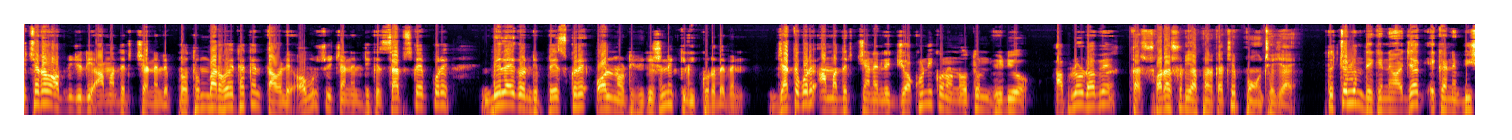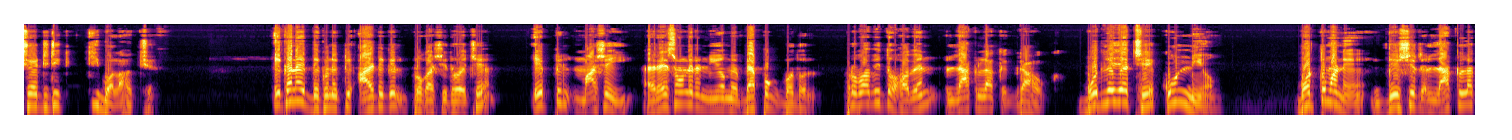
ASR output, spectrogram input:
এছাড়াও আপনি যদি আমাদের চ্যানেলে প্রথমবার হয়ে থাকেন, তাহলে অবশ্যই চ্যানেলটিকে সাবস্ক্রাইব করে বেল আইকনটি প্রেস করে অল নোটিফিকেশনে ক্লিক করে দেবেন। যাতে করে আমাদের চ্যানেলে যখনই কোনো নতুন ভিডিও আপলোড হবে, তা সরাসরি আপনার কাছে পৌঁছে যায়। তো চলুন দেখে নেওয়া যাক, এখানে বিষয়টি ঠিক কি বলা হচ্ছে। এখানে দেখুন একটি আর্টিকেল প্রকাশিত হয়েছে। এপ্রিল মাসেই রেশনের নিয়মে ব্যাপক বদল। প্রভাবিত হবেন লাখ লাখ গ্রাহক। বদলে যাচ্ছে কোন নিয়ম? বর্তমানে দেশের লাখ লাখ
